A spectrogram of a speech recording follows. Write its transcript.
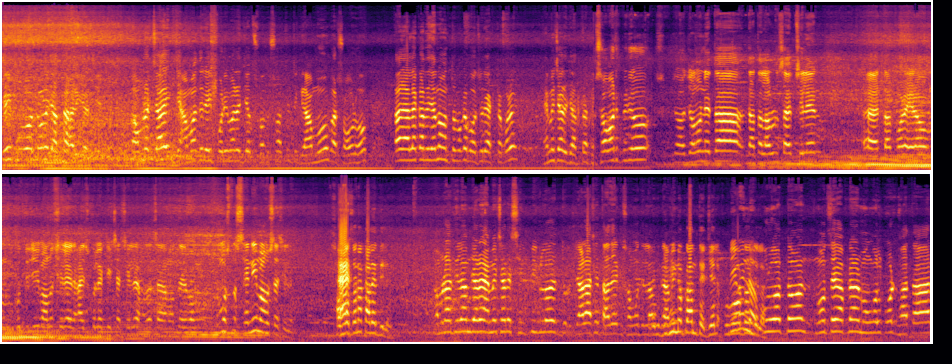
সেই পূর্ব বর্ধমানে যাত্রা হারিয়ে যাচ্ছে। তো আমরা চাই যে আমাদের এই পরিবারের যে সদস্য আছে যে গ্রাম হোক আর শহর হোক তার এলাকাতে যেন অন্তপক্ষে বছরে একটা করে হেমেচারে যাত্রা সবার প্রিয় জননেতা দাতা লালুন সাহেব ছিলেন তারপরে এরকম বুদ্ধিজীবী মানুষ ছিলেন হাই স্কুলের টিচার ছিলেন স্যার মতো এবং সমস্ত শ্রেণির মানুষরা ছিলেন। সম্বোধনা কাদের দিলেন আমরা দিলাম যারা অ্যামেচারের শিল্পীগুলো যারা আছে তাদেরকে সঙ্গ দিলাম। বিভিন্ন প্রান্তে পূর্ব বর্ধমান মধ্যে আপনার মঙ্গলকোট ভাতার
